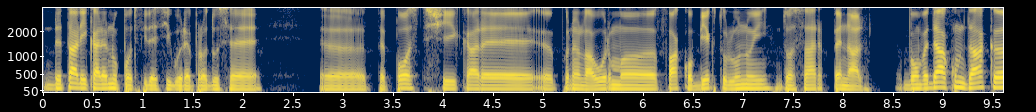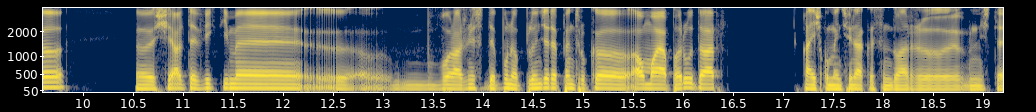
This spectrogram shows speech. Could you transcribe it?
detalii care nu pot fi desigur reproduse uh, pe post și care uh, până la urmă fac obiectul unui dosar penal. Vom vedea acum dacă uh, și alte victime uh, vor ajunge să depună plângere pentru că au mai apărut, dar aici cu mențiunea că sunt doar uh, niște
